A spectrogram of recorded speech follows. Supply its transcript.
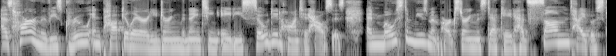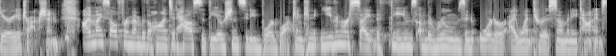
As horror movies grew in popularity during the 1980s, so did haunted houses. And most amusement parks during this decade had some type of scary attraction. I myself remember the haunted house at the Ocean City Boardwalk and can even recite the themes of the rooms in order. I went through it so many times.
